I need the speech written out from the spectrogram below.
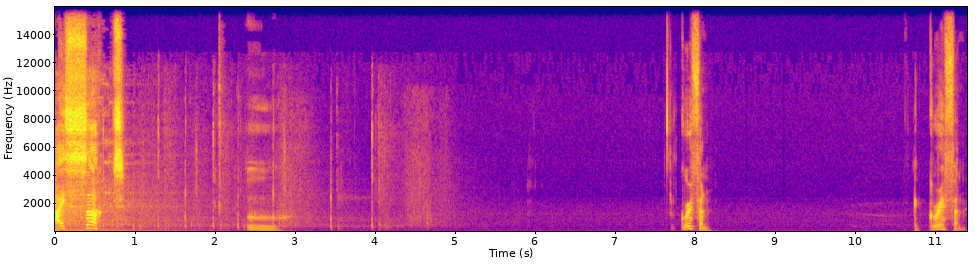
I sucked. Ooh. Griffin. A griffin.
